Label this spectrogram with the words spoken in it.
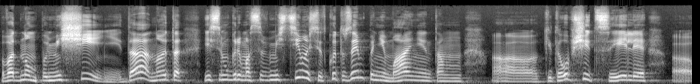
в одном помещении, да, но это, если мы говорим о совместимости, это какое-то взаимопонимание, там, э, какие-то общие цели, э,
